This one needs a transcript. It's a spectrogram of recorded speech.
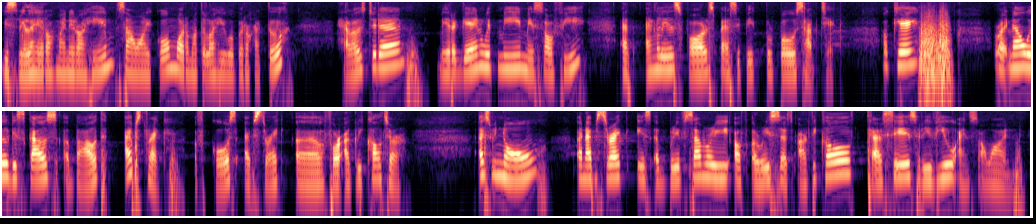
Bismillahirrahmanirrahim. Assalamualaikum warahmatullahi wabarakatuh. Hello student, meet again with me Miss Sophie at English for specific purpose subject. Okay, right now we'll discuss about abstract. Of course, abstract uh, for agriculture. As we know, an abstract is a brief summary of a research article, thesis, review, and so on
